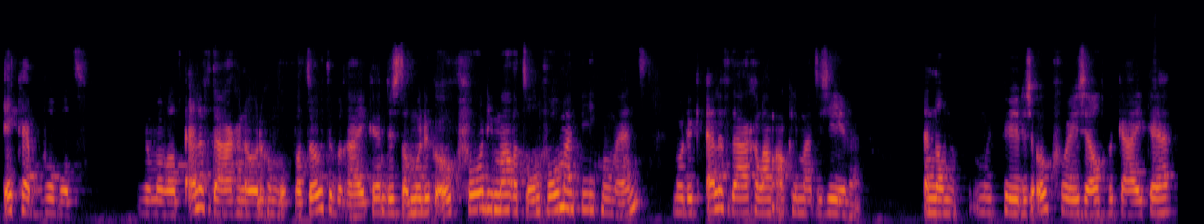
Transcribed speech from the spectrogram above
ik heb bijvoorbeeld, noem maar wat, elf dagen nodig om dat plateau te bereiken. Dus dan moet ik ook voor die marathon, voor mijn piekmoment, moet ik elf dagen lang acclimatiseren. En dan moet, kun je dus ook voor jezelf bekijken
